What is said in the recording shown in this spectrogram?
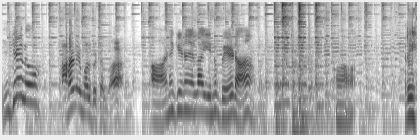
ಈಗೇನು? ಆಣೆ ಮಾಡ್ಬೇಕಲ್ವಾ? ಆಣೆ ಗಿಣ ಎಲ್ಲ ಏನು ಬೇಡ. ಆ, ರೀ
